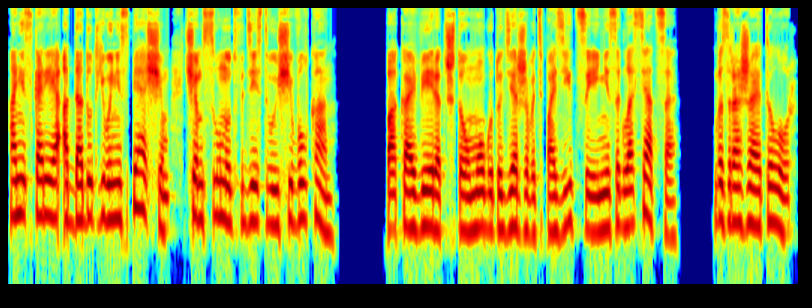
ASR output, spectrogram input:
Они скорее отдадут его неспящим, чем сунут в действующий вулкан. Пока верят, что могут удерживать позиции, не согласятся, возражает Элор.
